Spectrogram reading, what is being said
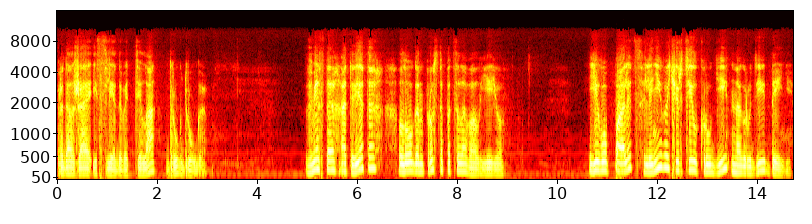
продолжая исследовать тела друг друга. Вместо ответа Логан просто поцеловал ее. Его палец лениво чертил круги на груди Дэнни.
